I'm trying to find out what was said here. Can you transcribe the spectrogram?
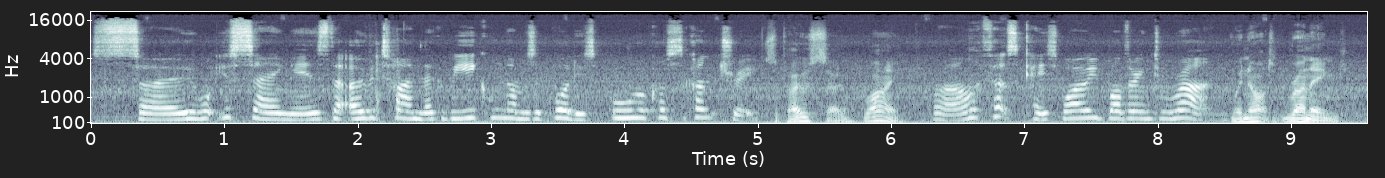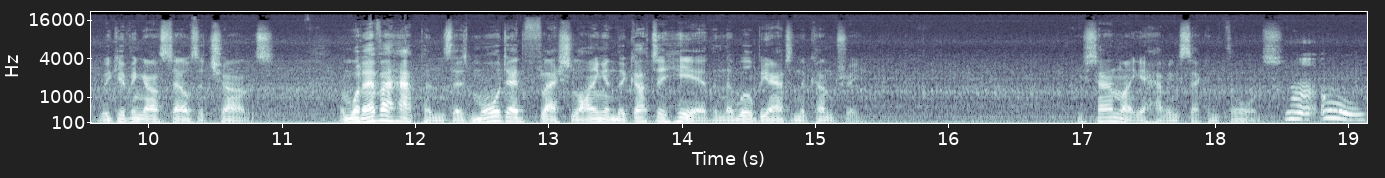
So, what you're saying is that over time there could be equal numbers of bodies all across the country? Suppose so. Why? Well, if that's the case, why are we bothering to run? We're not running. We're giving ourselves a chance. And whatever happens, there's more dead flesh lying in the gutter here than there will be out in the country. You sound like you're having second thoughts. Not at all.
